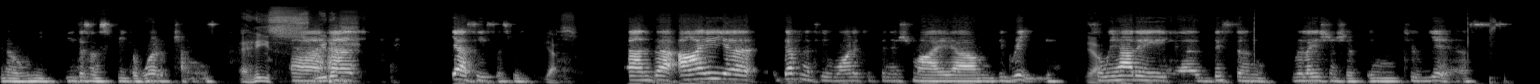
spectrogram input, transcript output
you know he, he doesn't speak a word of Chinese. And he's Swedish. Uh, and, yes, he's a Swede. Yes. And uh, I uh, definitely wanted to finish my um, degree. Yeah. So we had a, a distant relationship in two years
